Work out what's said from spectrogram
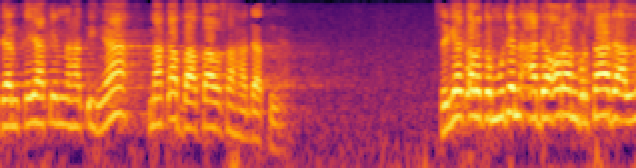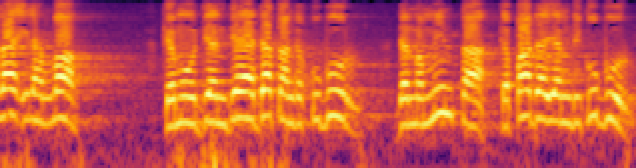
dan keyakinan hatinya, maka batal sahadatnya. Sehingga kalau kemudian ada orang bersahada Allah ilallah, kemudian dia datang ke kubur dan meminta kepada yang dikubur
